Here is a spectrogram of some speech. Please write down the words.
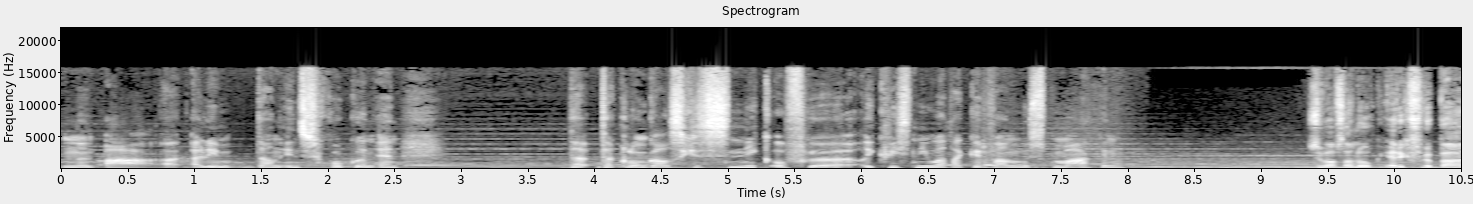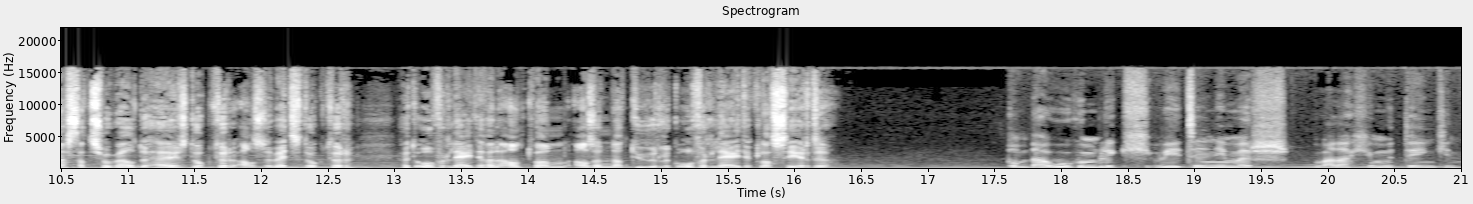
een A, alleen dan in schokken. En dat, dat klonk als gesnik of ik wist niet wat ik ervan moest maken. Ze was dan ook erg verbaasd dat zowel de huisdokter als de wetsdokter het overlijden van Antoine als een natuurlijk overlijden klasseerde. Op dat ogenblik weet je niet meer wat je moet denken.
